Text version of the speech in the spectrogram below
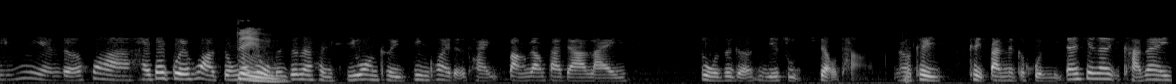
明年的话还在规划中，对但是我们真的很希望可以尽快的开放，让大家来做这个耶稣教堂，然后可以。可以办那个婚礼，但现在卡在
